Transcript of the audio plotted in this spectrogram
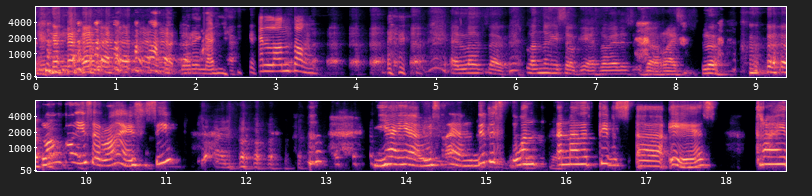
gorengan and lontong and lontong lontong is okay as long as it's a rice look lontong is a rice see. yeah, yeah, Miss Ram. This is one another tips uh, is try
